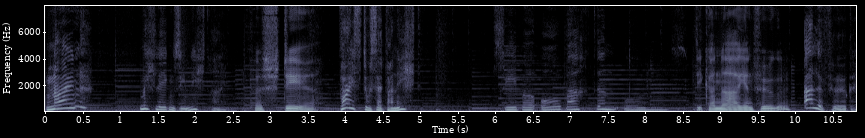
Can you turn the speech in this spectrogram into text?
Nein, mich legen Sie nicht rein. Verstehe. Weißt du es etwa nicht? Sie beobachten uns. Die Kanarienvögel? Alle Vögel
